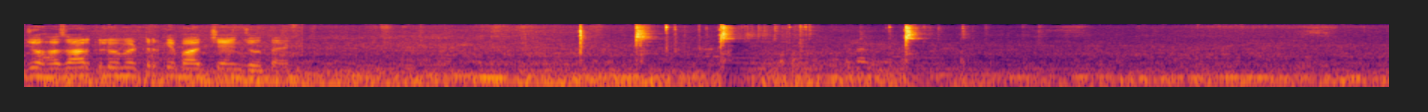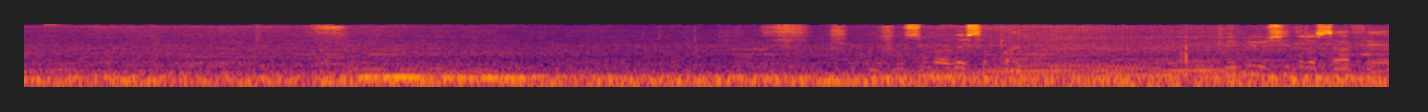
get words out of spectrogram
जो हज़ार किलोमीटर के बाद चेंज होता है। उसी तरह साफ़ है।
